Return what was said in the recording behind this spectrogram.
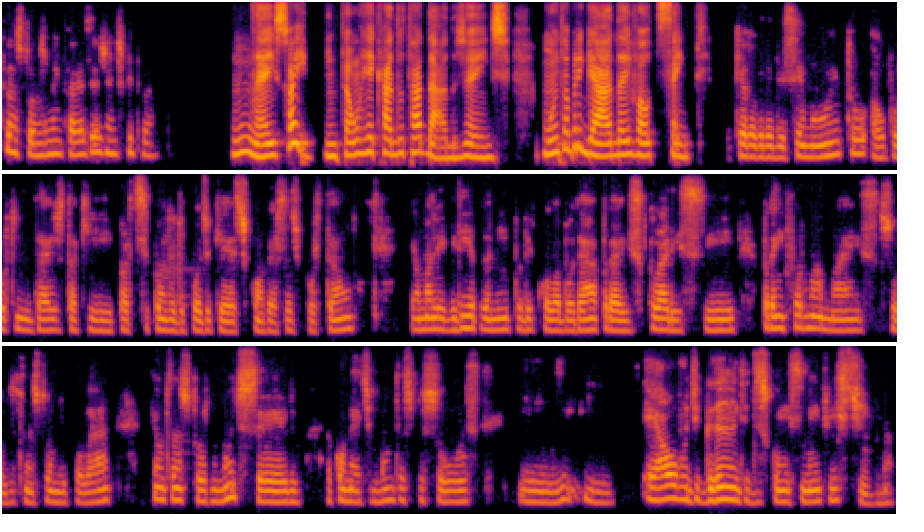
transtornos mentais é a gente que trata. Hum, é isso aí. Então o recado tá dado, gente. Muito obrigada e volte sempre. Quero agradecer muito a oportunidade de estar aqui participando do podcast Conversa de Portão. É uma alegria para mim poder colaborar para esclarecer, para informar mais sobre o transtorno bipolar, que é um transtorno muito sério, acomete muitas pessoas e, e é alvo de grande desconhecimento e estigma.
